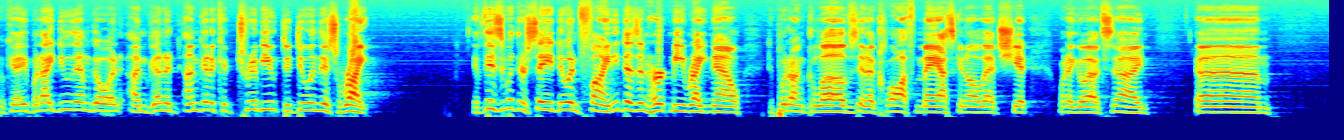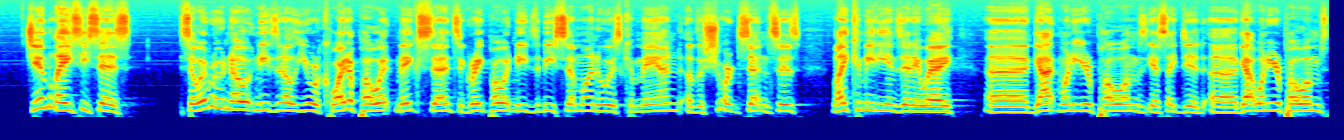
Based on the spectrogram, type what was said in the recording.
Okay, but I do them going, I'm to, I'm to contribute to doing this right. If this is what they're saying doing, fine. It doesn't hurt me right now to put on gloves and a cloth mask and all that shit when I go outside. Um, Jim Lacey says, so everyone know, needs to know that you were quite a poet. Makes sense. A great poet needs to be someone who has command of the short sentences, like comedians anyway. Uh, got one of your poems. Yes, I did. Uh, got one of your poems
